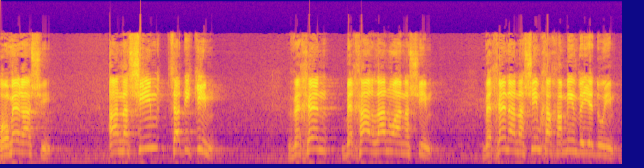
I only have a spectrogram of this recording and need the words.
אומר רש"י, אנשים צדיקים וכן בחר לנו אנשים וכן אנשים חכמים וידועים.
